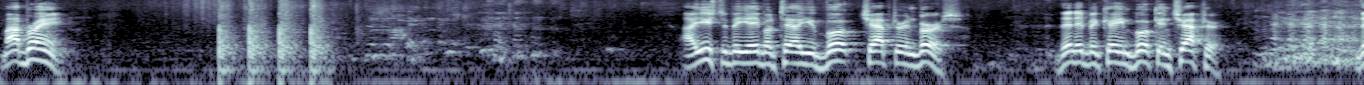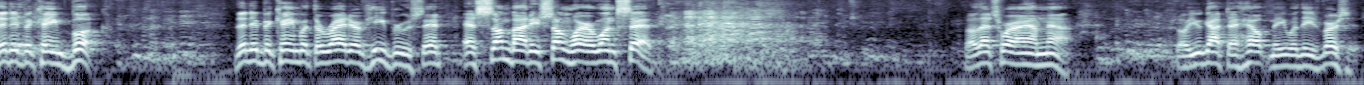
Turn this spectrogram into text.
My brain. I used to be able to tell you book, chapter, and verse. Then it became book and chapter. then it became book. Then it became what the writer of Hebrews said, as somebody somewhere once said. so that's where I am now. So you got to help me with these verses.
